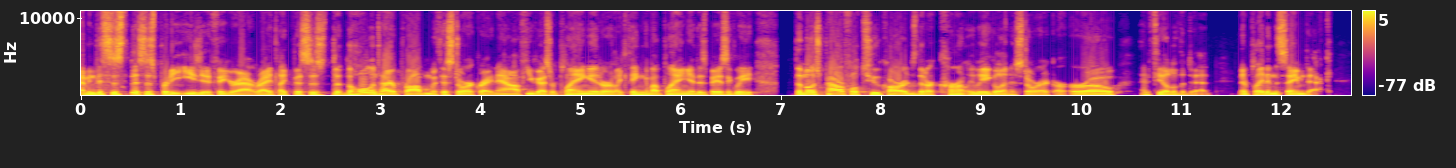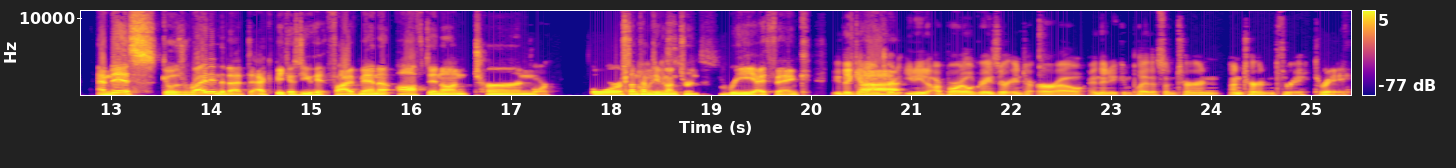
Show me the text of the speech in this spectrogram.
I mean, this is this is pretty easy to figure out, right? Like, this is the, the whole entire problem with historic right now. If you guys are playing it or like thinking about playing it, is basically the most powerful two cards that are currently legal in historic are Uro and Field of the Dead. They're played in the same deck, and this goes right into that deck because you hit five mana often on turn four, Four. sometimes even on turn three. I think You get on Uh, turn. You need Arboreal Grazer into Uro, and then you can play this on turn on turn three. three.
